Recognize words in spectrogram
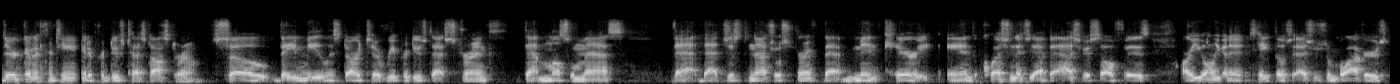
they're going to continue to produce testosterone. So they immediately start to reproduce that strength that muscle mass, that that just natural strength that men carry. And the question that you have to ask yourself is, are you only going to take those estrogen blockers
